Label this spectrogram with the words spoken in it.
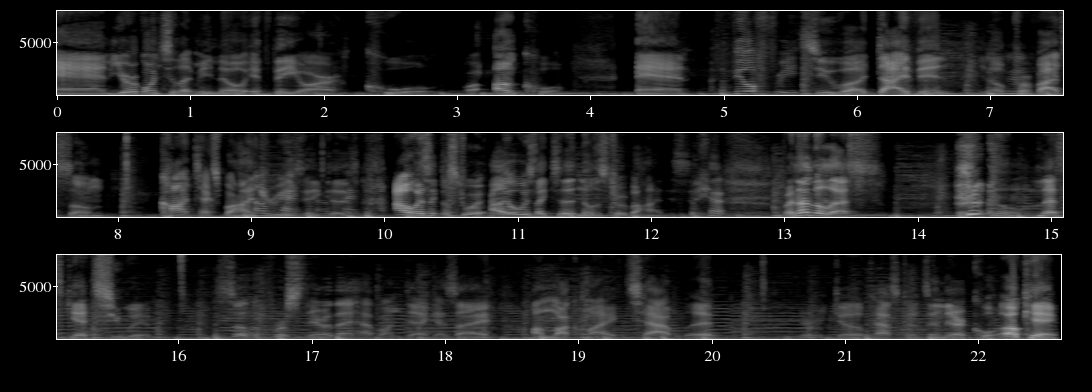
and you're going to let me know if they are cool or uncool. And feel free to uh, dive in, you know, provide some context behind your Okay, reasoning because okay. I always like the story. I always like to know the story behind these things. Sure. But nonetheless, let's get to it. So the first scenario that I have on deck as I unlock my tablet. There we go. Passcode's in there. Cool. Okay.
